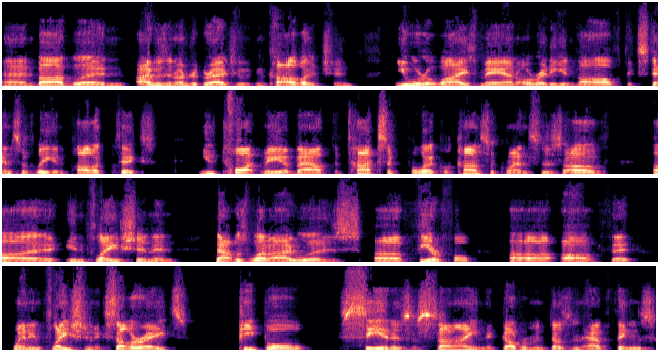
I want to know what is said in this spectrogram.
And Bob, when I was an undergraduate in college, and you were a wise man already involved extensively in politics, you taught me about the toxic political consequences of uh, inflation, and that was what I was uh, fearful uh, of. That when inflation accelerates, people see it as a sign that government doesn't have things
